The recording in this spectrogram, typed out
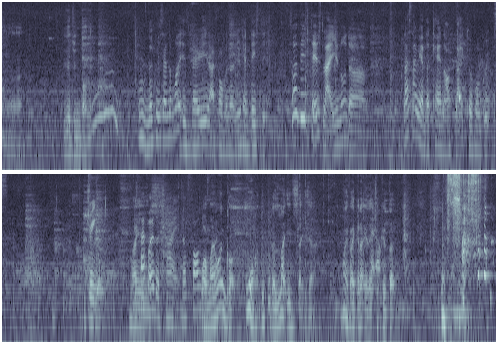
Uh, is it gin tonic? Mm, the chrysanthemum is very like prominent. You can taste it. So this tastes like you know the last time we have the can of like Kyoho grapes. Drink. Mine It's time for you to try. The form Wow, my one got. Wow, they put the light inside. Yeah. What if I cannot electrocuted?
